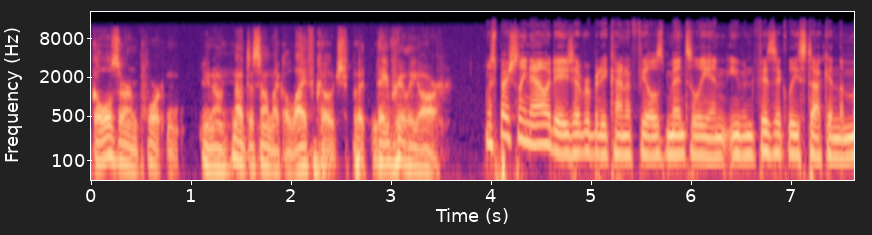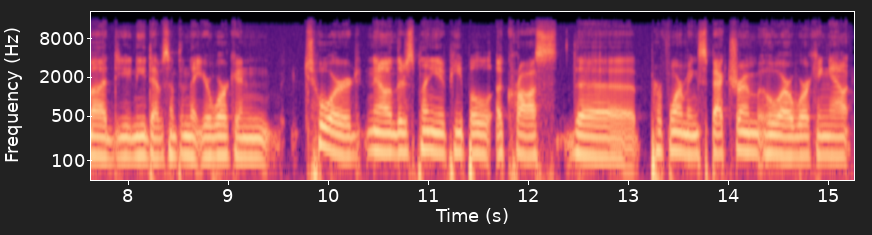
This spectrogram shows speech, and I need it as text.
goals are important you know not to sound like a life coach but they really are especially nowadays everybody kind of feels mentally and even physically stuck in the mud you need to have something that you're working toward now there's plenty of people across the performing spectrum who are working out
